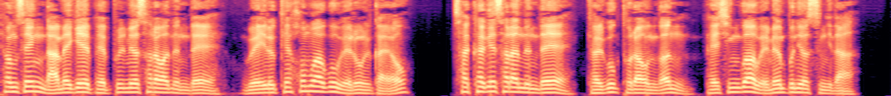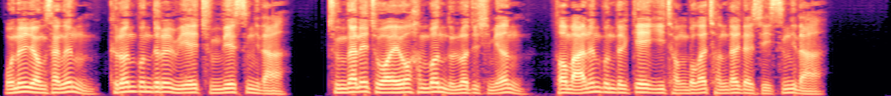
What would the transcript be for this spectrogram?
평생 남에게 베풀며 살아왔는데 왜 이렇게 허무하고 외로울까요? 착하게 살았는데 결국 돌아온 건 배신과 외면뿐이었습니다. 오늘 영상은 그런 분들을 위해 준비했습니다. 중간에 좋아요 한번 눌러주시면 더 많은 분들께 이 정보가 전달될 수 있습니다.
